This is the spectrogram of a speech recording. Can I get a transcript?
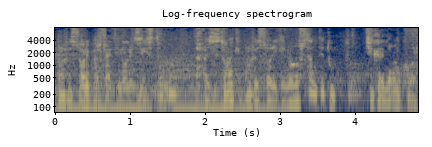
Professori perfetti non esistono, però esistono anche professori che nonostante tutto ci credono ancora.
